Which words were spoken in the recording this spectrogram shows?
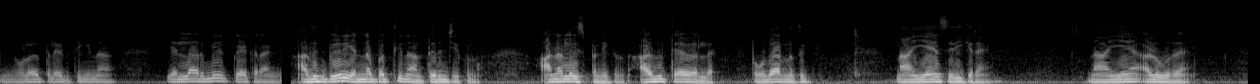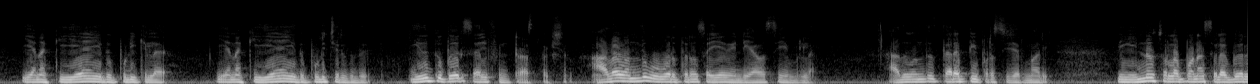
நீங்கள் உலகத்தில் எடுத்தீங்கன்னா எல்லாருமே கேட்குறாங்க அதுக்கு பேர் என்னை பற்றி நான் தெரிஞ்சுக்கணும். அனலைஸ் பண்ணிக்கணும். அது தேவையில்லை. இப்போ உதாரணத்துக்கு நான் ஏன் சிரிக்கிறேன்? நான் ஏன் அழுகுறேன் எனக்கு ஏன் இது பிடிக்கல? எனக்கு ஏன் இது பிடிச்சிருக்குது? இதுக்கு பேர் செல்ஃப் இன்ட்ராஸ்பெக்ஷன் அதை வந்து ஒவ்வொருத்தரும் செய்ய வேண்டிய அவசியம் இல்லை. அது வந்து தெரப்பி ப்ரொசீஜர் மாதிரி. நீங்கள் இன்னும் சொல்லப்போனால் சில பேர்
